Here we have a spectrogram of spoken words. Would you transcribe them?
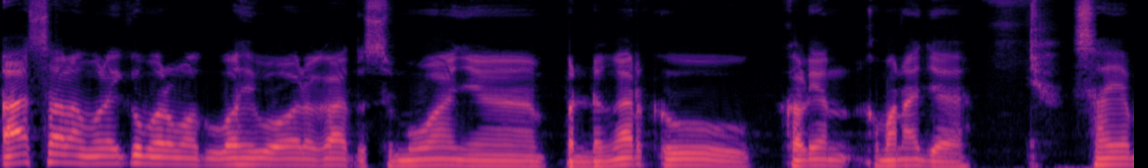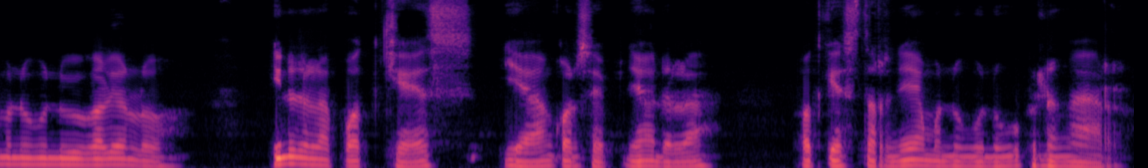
Assalamualaikum warahmatullahi wabarakatuh semuanya. Pendengarku kalian ke mana aja? Saya menunggu-nunggu kalian loh. Ini adalah podcast yang konsepnya adalah podcasternya yang menunggu-nunggu pendengar.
